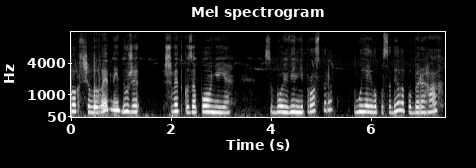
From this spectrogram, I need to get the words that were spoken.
Флокс шиловидний, дуже швидко заповнює собою вільні простори, тому я його посадила по берегах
